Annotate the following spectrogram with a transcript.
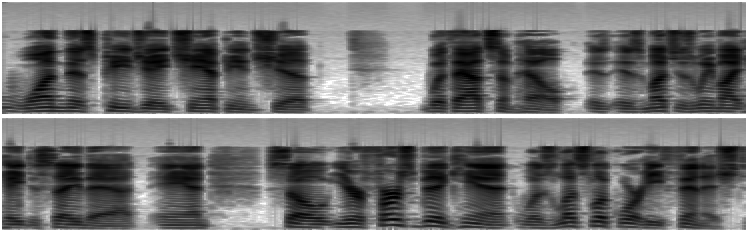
won this PGA championship without some help, as, as much as we might hate to say that. And so your first big hint was let's look where he finished.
